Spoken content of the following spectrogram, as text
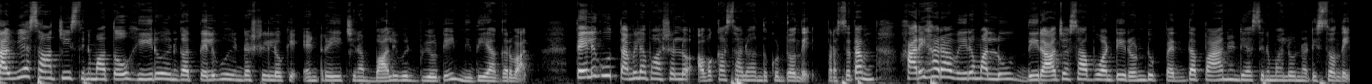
సవ్యసాచి సినిమాతో హీరోయిన్గా తెలుగు ఇండస్ట్రీలోకి ఎంట్రీ ఇచ్చిన బాలీవుడ్ బ్యూటీ నిధి అగర్వాల్. తెలుగు తమిళ భాషల్లో అవకాశాలు అందుకుంటోంది. ప్రస్తుతం హరిహర వీరమల్లు ది రాజసాబు వంటి రెండు పెద్ద పాన్ ఇండియా సినిమాల్లో నటిస్తోంది.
